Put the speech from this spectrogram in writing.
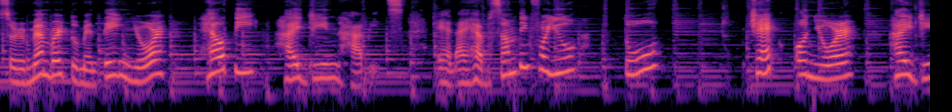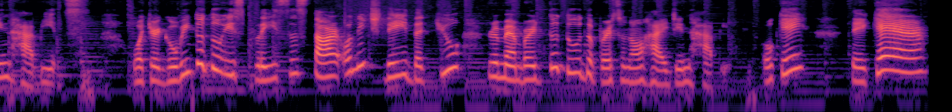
So remember to maintain your healthy hygiene habits. And I have something for you to check on your hygiene habits. What you're going to do is place a star on each day that you remembered to do the personal hygiene habit. Okay? Take care!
